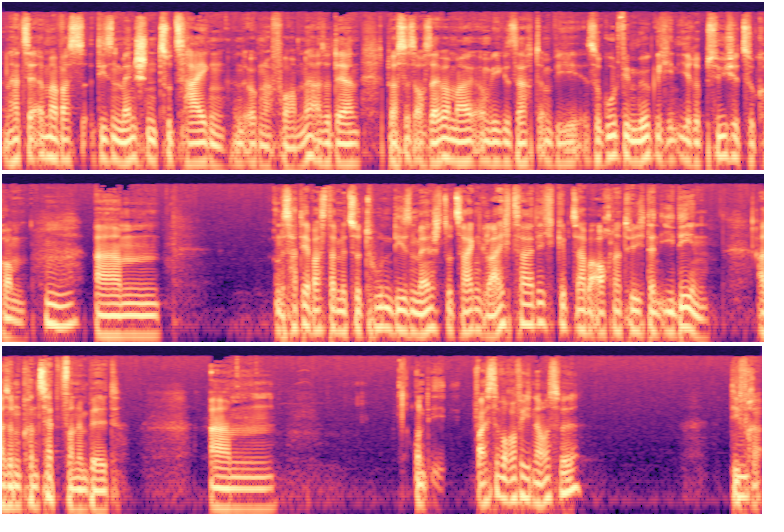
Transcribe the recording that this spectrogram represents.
dann hat's ja immer was, diesen Menschen zu zeigen in irgendeiner Form. Ne? Also der, du hast es auch selber mal irgendwie gesagt, irgendwie so gut wie möglich in ihre Psyche zu kommen. Ähm, und es hat ja was damit zu tun, diesen Menschen zu zeigen. Gleichzeitig gibt's aber auch natürlich dann Ideen, also ein Konzept von einem Bild. Ähm, und weißt du, worauf ich hinaus will? Die Frage,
